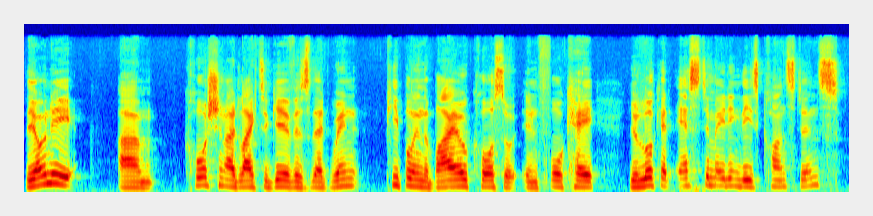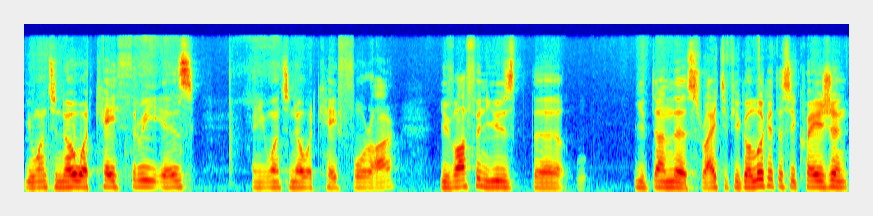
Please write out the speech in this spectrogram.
The only um, caution I'd like to give is that when people in the bio course or in 4K, you look at estimating these constants, you want to know what K3 is, and you want to know what K4 are. You've often used the, you've done this, right? If you go look at this equation,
